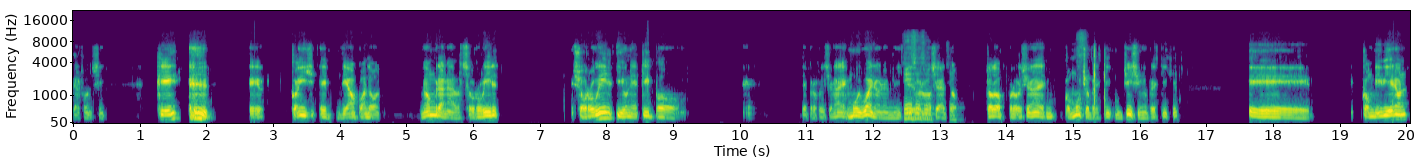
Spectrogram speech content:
Alfonsín, que, eh, eh, digamos, cuando nombran a Zurruil Sorruil y un equipo eh, de profesionales muy bueno en el ministerio, o sea, todos profesionales con mucho prestigio, muchísimo prestigio, eh, convivieron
